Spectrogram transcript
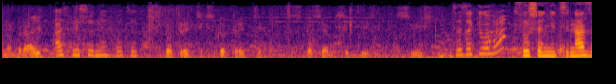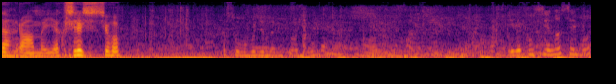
Набираю А сушених оцих? 130, 130, 170 дій. Свіжі. Це за кілограм? Сушені ціна за грами, якщо що. Сулугуні на відношення. І в яку ціну цей бус?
